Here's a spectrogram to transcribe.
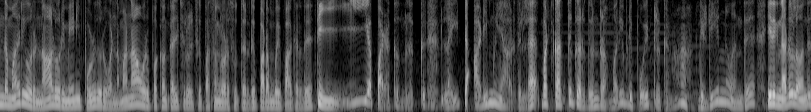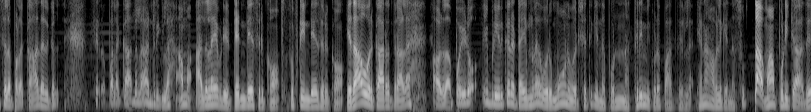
இந்த மாதிரி ஒரு நாலொரு மேனி பொழுதொரு வண்ணமாக நான் ஒரு பக்கம் கல்ச்சுரல்ஸ் பசங்களோட சுற்றுறது படம் போய் பார்க்கறது பழக்கங்களுக்கு லைட்டாக அடிமையாகிறது இல்லை பட் கற்றுக்கிறதுன்ற மாதிரி இப்படி போயிட்டுருக்கேன்னா திடீர்னு வந்து இதுக்கு நடுவில் வந்து சில பல காதல்கள் சில பல காதலான்றீங்களா? ஆமாம் அதெல்லாம் இப்படி டென் டேஸ் இருக்கும் ஃபிஃப்டீன் டேஸ் இருக்கும். ஏதாவது ஒரு காரணத்தினால அவ்வளோதான் போயிடும். இப்படி இருக்கிற டைமில் ஒரு மூணு வருஷத்துக்கு இந்த பொண்ணு நான் திரும்பி கூட பார்த்ததில்ல. ஏன்னா அவளுக்கு என்ன சுத்தமாக பிடிக்காது.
